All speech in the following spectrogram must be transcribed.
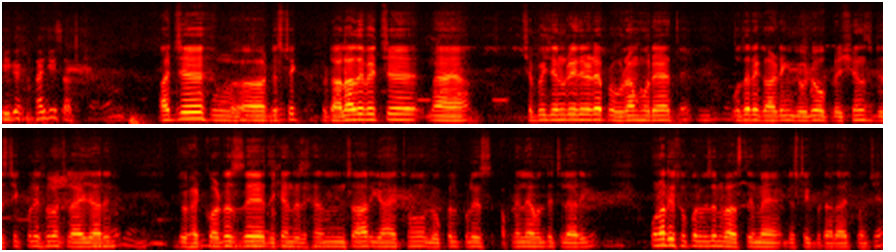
ਠੀਕ ਹੈ। ਹਾਂਜੀ ਸਰ। ਅੱਜ ਡਿਸਟ੍ਰਿਕਟ ਬਟਾਲਾ ਦੇ ਵਿੱਚ ਮੈਂ ਆਇਆ। 26 ਜਨਵਰੀ ਦੇ ਜਿਹੜਾ ਪ੍ਰੋਗਰਾਮ ਹੋ ਰਿਹਾ ਇੱਥੇ, ਉਹਦੇ ਰਿਗਾਰਡਿੰਗ ਜੋ ਜੋ ਆਪਰੇਸ਼ਨਸ ਡਿਸਟ੍ਰਿਕਟ ਪੁਲਿਸ ਵੱਲੋਂ ਚਲਾਏ ਜਾ ਰਹੇ ਨੇ, ਜੋ ਹੈੱਡਕੁਆਟਰਸ ਦੇ ਦਿਸ਼ਾ ਨਿਰਦੇਸ਼ਾਂ ਅਨੁਸਾਰ ਜਾਂ ਇੱਥੋਂ ਲੋਕਲ ਪੁਲਿਸ ਆਪਣੇ ਲੈਵਲ ਤੇ ਚਲਾ ਰਹੀ ਹੈ, ਉਹਨਾਂ ਦੀ ਸੁਪਰਵਿਜ਼ਨ ਵਾਸਤੇ ਮੈਂ ਡਿਸਟ੍ਰਿਕਟ ਬਟਾਲਾ 'ਚ ਪਹੁੰਚਿਆ।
